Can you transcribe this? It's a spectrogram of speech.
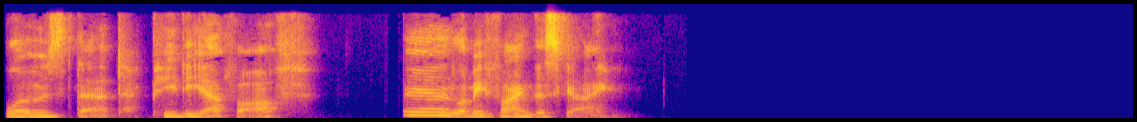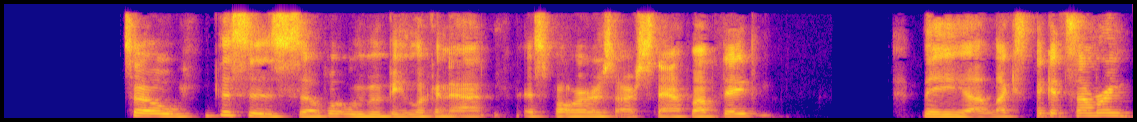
Close that PDF off, and let me find this guy. So this is uh, what we would be looking at as far as our staff update. The uh, Lex ticket summary,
